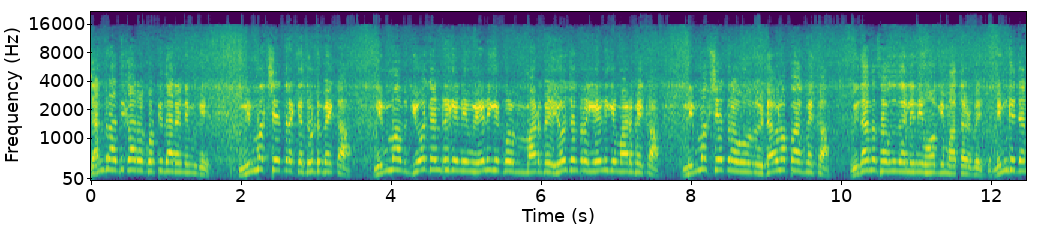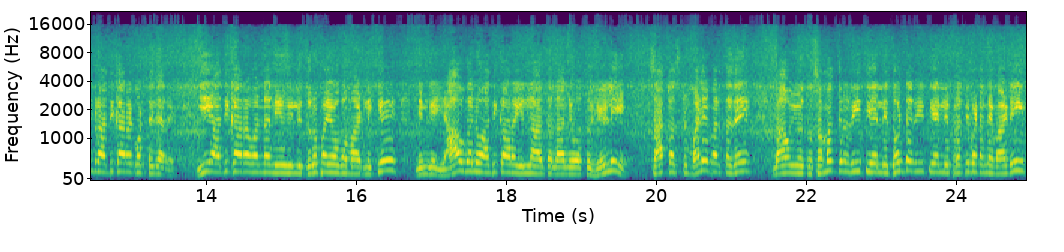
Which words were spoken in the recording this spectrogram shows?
ಜನರ ಅಧಿಕಾರ ಕೊಟ್ಟಿದ್ದಾರೆ ನಿಮಗೆ. ನಿಮ್ಮ ಕ್ಷೇತ್ರಕ್ಕೆ ದುಡ್ಡು ಬೇಕಾ? ನಿಮ್ಮ ಯುವಜನರಿಗೆ ನೀವು ಏಳಿಗೆ ಮಾಡಬೇಕು ಯುವಜನರ ಏಳಿಗೆ ಮಾಡಬೇಕಾ? ನಿಮ್ಮ ಕ್ಷೇತ್ರ ಡೆವಲಪ್ ಆಗಬೇಕಾ? ವಿಧಾನಸೌಧದಲ್ಲಿ ನೀವು ಹೋಗಿ ಮಾತಾಡಬೇಕು. ನಿಮಗೆ ಜನರು ಅಧಿಕಾರ ಕೊಟ್ಟಿದ್ದಾರೆ. ಈ ಅಧಿಕಾರವನ್ನು ನೀವು ಇಲ್ಲಿ ದುರುಪಯೋಗ ಮಾಡಲಿಕ್ಕೆ ನಿಮಗೆ ಯಾವಾಗನೂ ಅಧಿಕಾರ ಇಲ್ಲ ಅಂತ ನಾನು ಇವತ್ತು ಹೇಳಿ ಸಾಕಷ್ಟು ಮಳೆ ಬರ್ತದೆ. ನಾವು ಇವತ್ತು ಸಮಗ್ರ ರೀತಿಯಲ್ಲಿ, ದೊಡ್ಡ ರೀತಿಯಲ್ಲಿ ಪ್ರತಿಭಟನೆ ಮಾಡಿ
